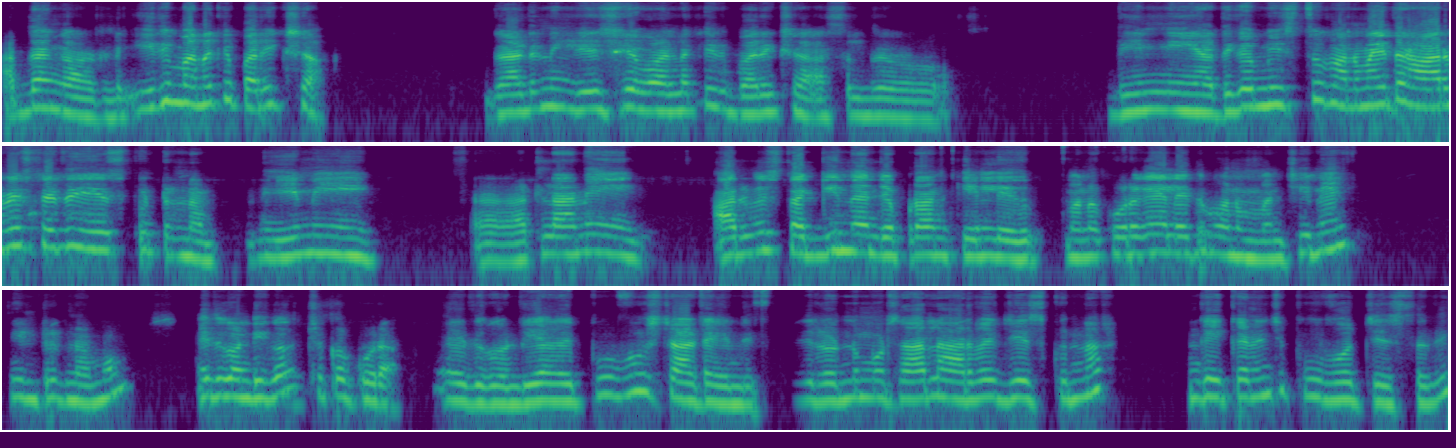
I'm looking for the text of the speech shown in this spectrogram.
అర్థం కావట్లేదు. ఇది మనకి పరీక్ష. గార్డెనింగ్ చేసే వాళ్ళకి ఇది పరీక్ష. అసలు దీన్ని అధిగమిస్తూ మనమైతే హార్వెస్ట్ అయితే చేసుకుంటున్నాం. ఏమి ఆ, అట్లా అని హార్వెస్ట్ తగ్గిందని చెప్పడానికి ఏం లేదు. మన కూరగాయలు అయితే మనం మంచినే తింటున్నాము. ఇదిగోండి ఇగో చుక్క కూర. ఇదిగోండి అది పువ్వు స్టార్ట్ అయింది. ఇది రెండు మూడు సార్లు హార్వెస్ట్ చేసుకున్నా ఇంకా ఇక్కడ నుంచి పువ్వు వచ్చేస్తుంది.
